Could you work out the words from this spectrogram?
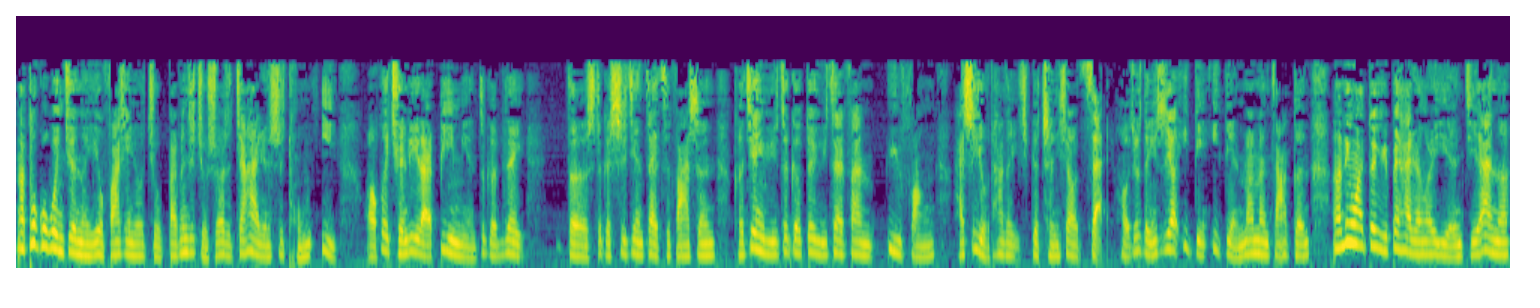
那透过问卷呢，也有发现有九百分之九十二的加害人是同意。呃，会全力来避免这个类的这个事件再次发生，可见于这个对于再犯预防还是有它的一个成效在。好，就等于是要一点一点慢慢扎根。那另外对于被害人而言，结案呢，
